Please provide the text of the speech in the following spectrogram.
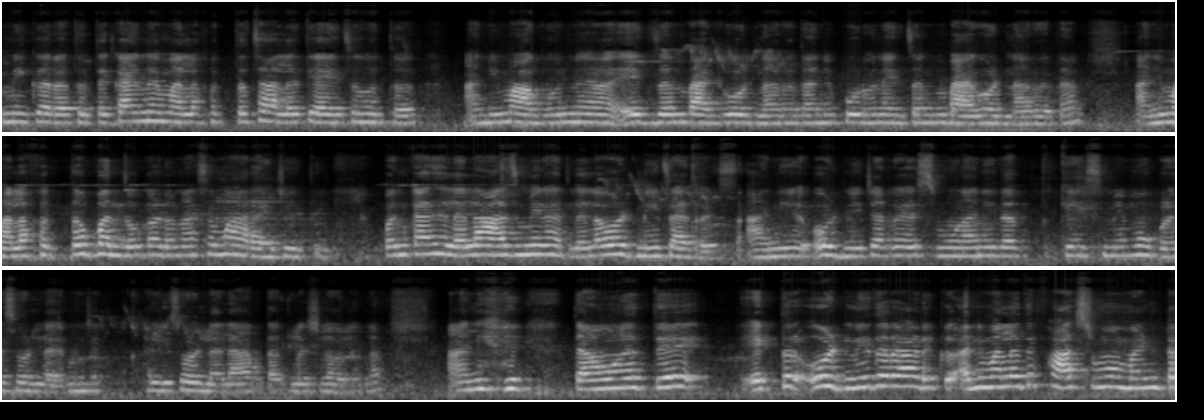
मी करत होते. काय नाही मला फक्त चालत यायचं होतं. आणि मागून एक जण बॅग ओढणार होता आणि पुढून एक जण बॅग ओढणार होता. आणि मला फक्त बंदूक काढून असं मारायची होती. पण काय झालेलं आज मी घातलेला ओढणीचा ड्रेस आणि ओढणीच्या ड्रेसमुळे आणि त्यात केस मी मोकळे सोडलाय. म्हणजे खाली सोडलेला अर्धा क्लच लावलेला. आणि त्यामुळे ते एकतर ओढणी तर अडक आणि मला ते फास्ट मोमेंट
